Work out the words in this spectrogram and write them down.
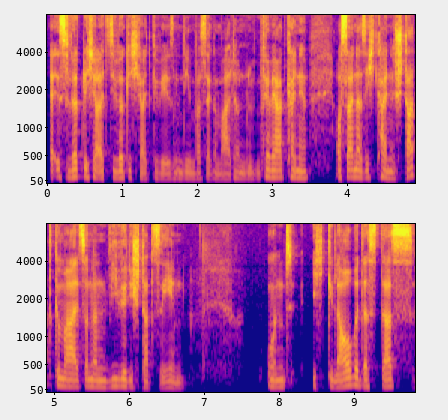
er ist wirklicher als die Wirklichkeit gewesen in dem, was er gemalt hat. Und Vermeer hat keine, aus seiner Sicht keine Stadt gemalt, sondern wie wir die Stadt sehen. Und ich glaube, dass das,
